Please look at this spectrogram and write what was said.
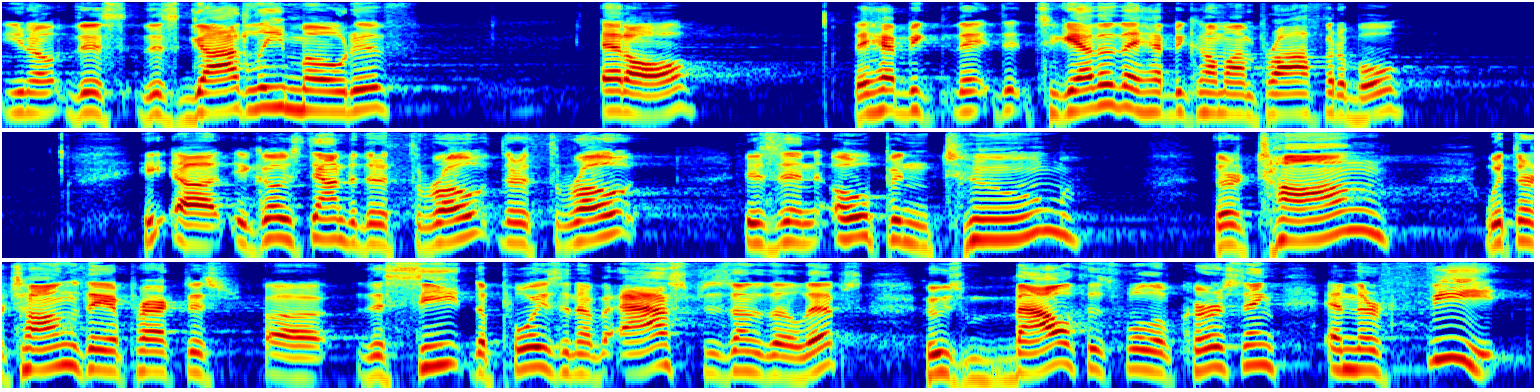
you know, this, this godly motive at all. They have be, they, together they have become unprofitable. He, uh, it goes down to their throat. Their throat is an open tomb. Their tongue, with their tongues they have practiced uh, deceit. The poison of asps is under their lips, whose mouth is full of cursing, and their feet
